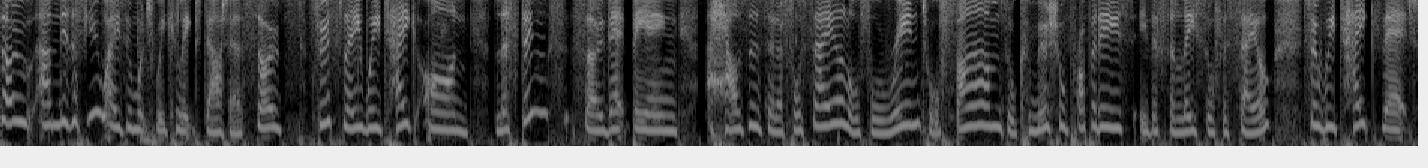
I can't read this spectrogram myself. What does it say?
So um, there's a few ways in which we collect data. So firstly, we take on listings. So that being houses that are for sale or for rent or farms or commercial properties, either for lease or for sale. So we take that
